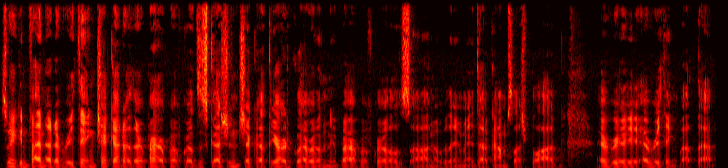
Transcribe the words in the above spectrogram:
So you can find out everything. Check out other Powerpuff Girls discussion. Check out the article I wrote on the new Powerpuff Girls on overlyanimated.com slash blog. Every, everything about that.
